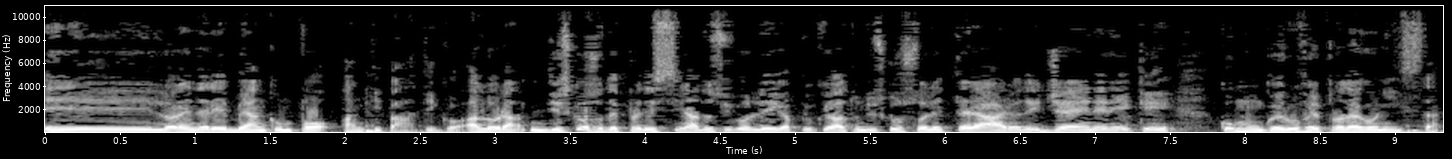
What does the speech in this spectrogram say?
e lo renderebbe anche un po' antipatico. Allora, il discorso del predestinato si collega più che altro a un discorso letterario dei generi che comunque Rufy è il protagonista.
